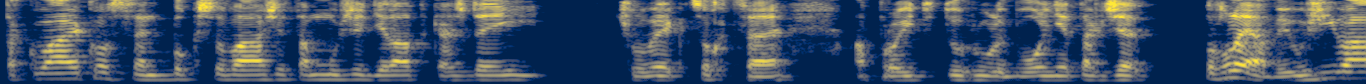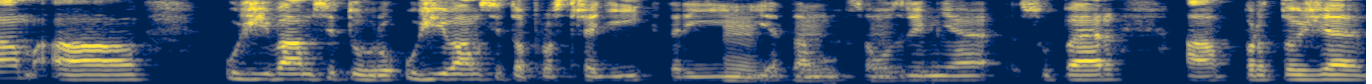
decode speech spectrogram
taková jako sandboxová, že tam může dělat každý člověk, co chce a projít tu hru libovolně, takže tohle já využívám a užívám si tu hru, užívám si to prostředí, který hmm, je tam hmm, hmm. samozřejmě super. A protože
